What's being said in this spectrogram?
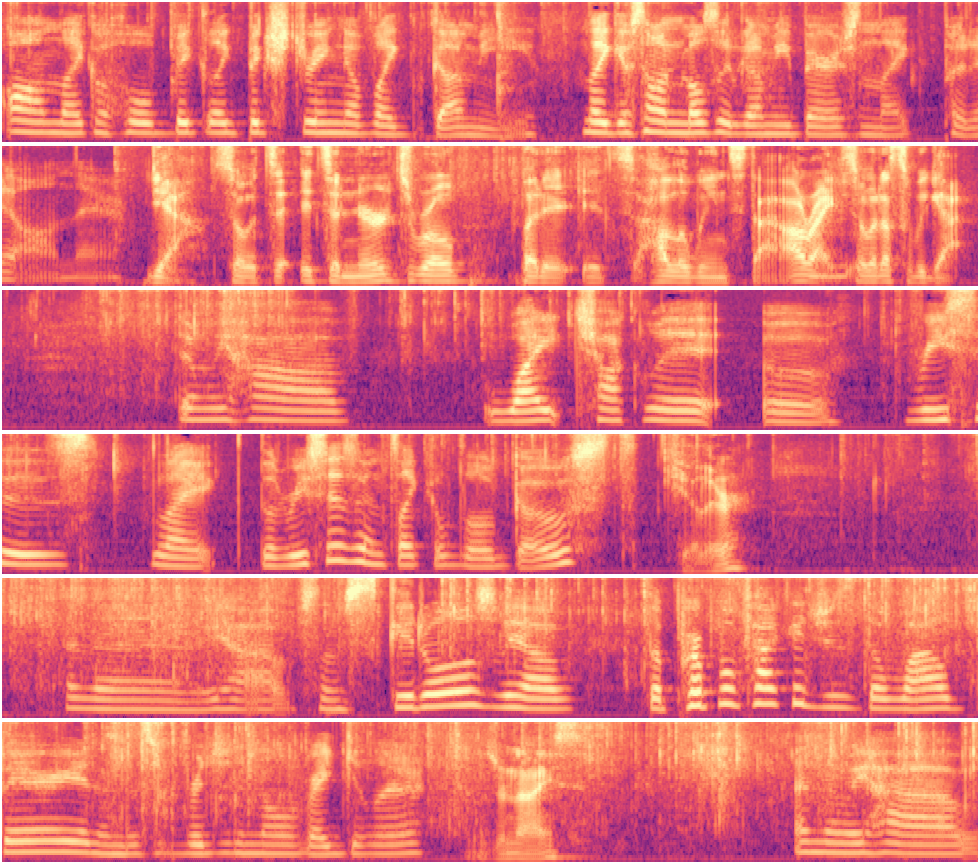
on like a whole big like big string of like gummy. Like if someone melted gummy bears and like put it on there. Yeah. So it's a, it's a nerd's rope, but it, it's Halloween style. All right. So what else we got? Then we have white chocolate uh, Reese's like the Reese's and it's like a little ghost. Killer. And then we have some Skittles. We have the purple package is the wild berry, and then this original regular. Those are nice. And then we have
